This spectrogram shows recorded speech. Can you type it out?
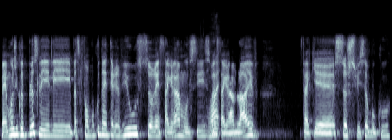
Ben, moi, j'écoute plus les, les. Parce qu'ils font beaucoup d'interviews sur Instagram aussi, sur Ouais. Instagram Live. Fait que ça, je suis ça beaucoup.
